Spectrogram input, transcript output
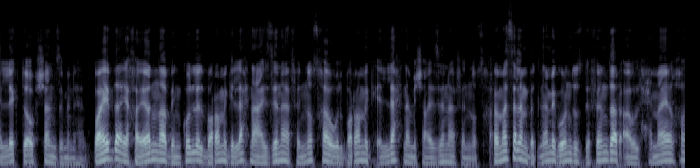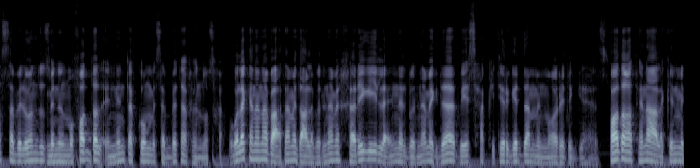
select options من هنا. وهيبدأ يخيرنا بين كل البرامج اللي إحنا عايزينها في النسخة والبرامج اللي إحنا مش عايزينها في النسخة. فمثلا برنامج Windows Defender أو الحماية الخاصة بالويندوز من المفضل إن أنت تكون مثبتها في النسخة. ولكن أنا بعتمد على برنامج خارجي لأن البرنامج ده بيسحب كتير جدا من موارد الجهاز. فأضغط هنا على كلمة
